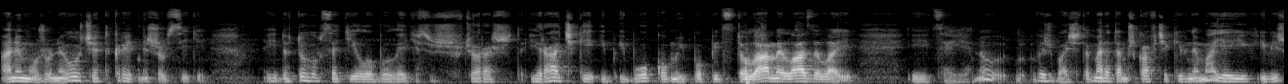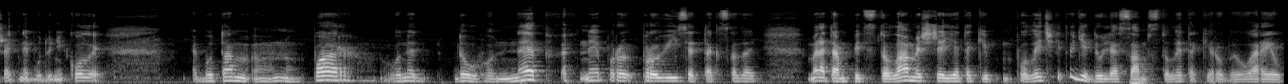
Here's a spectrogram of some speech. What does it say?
а не можу не очі відкрити, не що в сіті. І до того все тіло болить. Вчора ж і рачки, і, і боком, і попід столами лазила, і, і це є. Ну, ви ж бачите, в мене там шкафчиків немає, я їх і вішати не буду ніколи, бо там е, ну, пар, вони довго не, не провісять, так сказати. У мене там під столами ще є такі полички, тоді дуля сам столи такі робив, варив.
